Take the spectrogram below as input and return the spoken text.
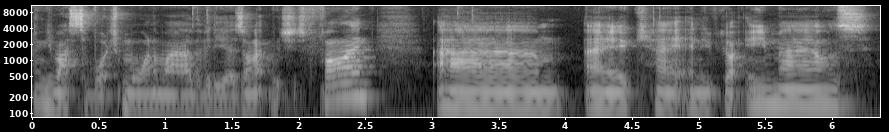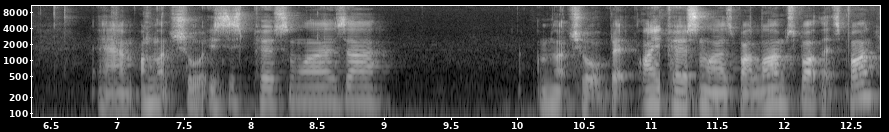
You must have watched one of my other videos on it, which is fine. Um, okay, and you've got emails. Um, I'm not sure. Is this personalizer? I'm not sure, but I personalize by LimeSpot. That's fine.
